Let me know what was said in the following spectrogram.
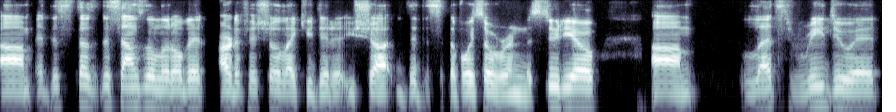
um, this does this sounds a little bit artificial, like you did it. You shot did this, the voiceover in the studio. Um, let's redo it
